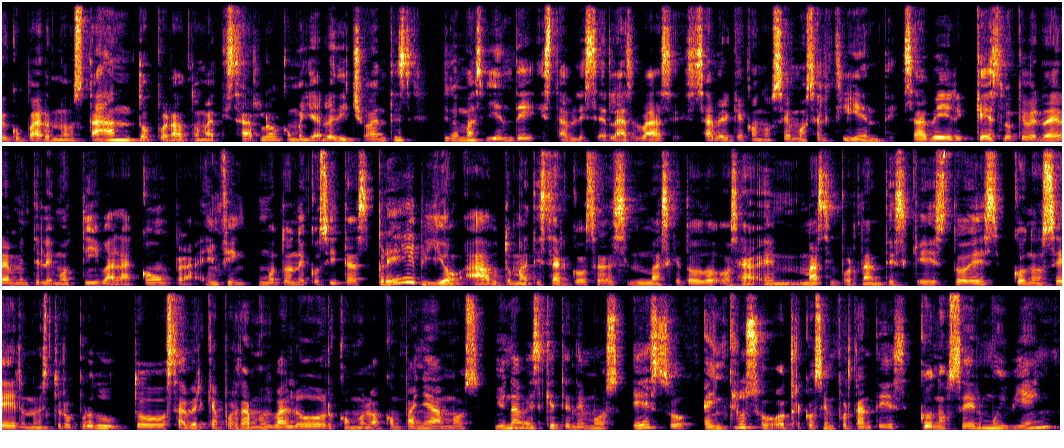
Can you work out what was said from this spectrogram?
preocuparnos tanto por automatizarlo, como ya lo he dicho antes, sino más bien de establecer las bases, saber que conocemos al cliente, saber qué es lo que verdaderamente le motiva la compra, en fin, un montón de cositas previo a automatizar cosas, más que todo, o sea, eh, más importantes que esto es conocer nuestro producto, saber que aportamos valor, cómo lo acompañamos, y una vez que tenemos eso, e incluso otra cosa importante es conocer muy bien,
